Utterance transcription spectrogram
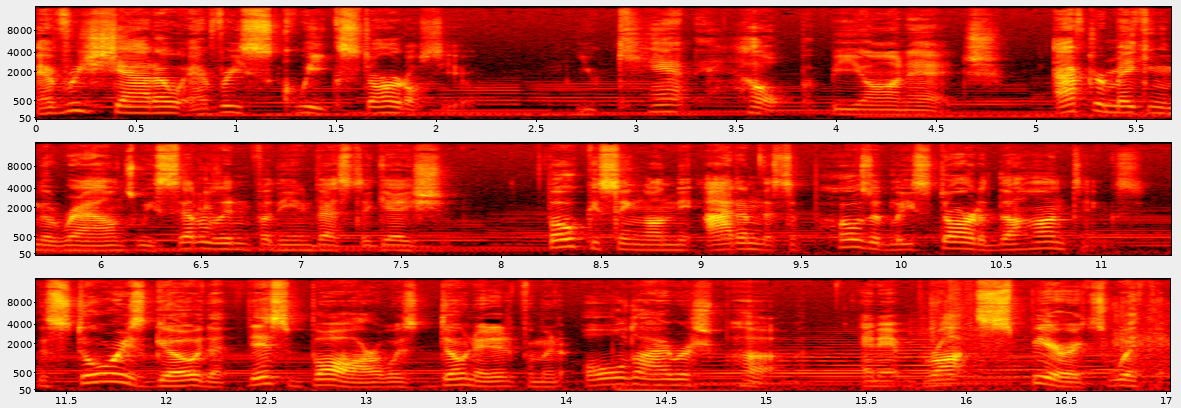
Every shadow, every squeak startles you. You can't help but be on edge. After making the rounds, we settled in for the investigation, focusing on the item that supposedly started the hauntings. The stories go that this bar was donated from an old Irish pub, and it brought spirits with it.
